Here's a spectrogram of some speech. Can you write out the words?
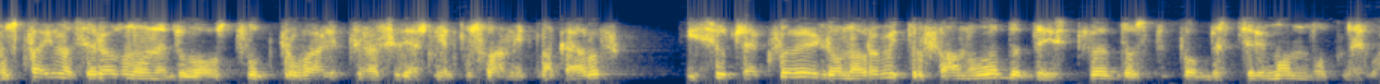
Москва има сериозно недоволство от провалите на сегашния посланник Макаров и се очаква Елеонора Митрофанова да действа доста по-безцеремонно от него.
